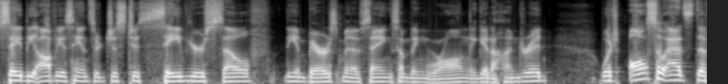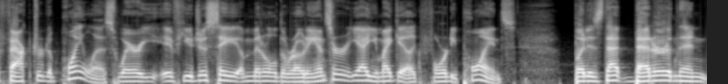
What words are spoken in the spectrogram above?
say the obvious answer just to save yourself the embarrassment of saying something wrong and get a 100 which also adds the factor to pointless where if you just say a middle of the road answer yeah you might get like 40 points. But is that better than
